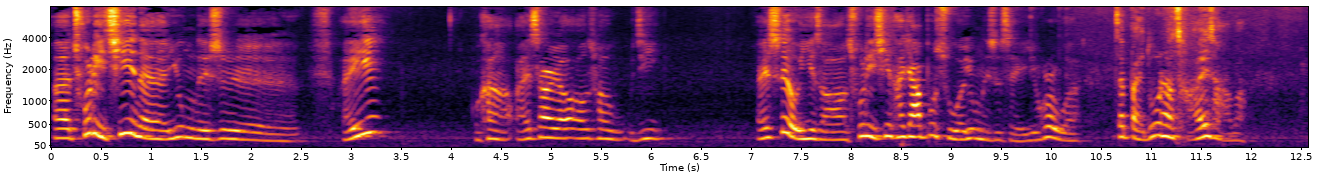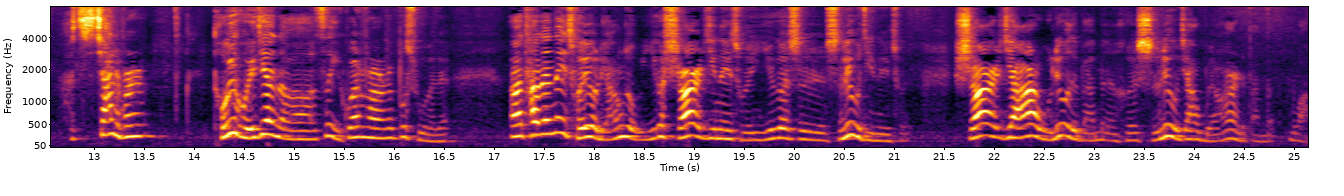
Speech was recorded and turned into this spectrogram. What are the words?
呃，处理器呢用的是，哎，我看啊，S 二幺 Ultra 五 G，哎，是有意思啊。处理器他家不说用的是谁，一会儿我在百度上查一查吧。家里边。头一回见着啊，自己官方是不说的，啊，它的内存有两种，一个十二 G 内存，一个是十六 G 内存，十二加二五六的版本和十六加五幺二的版本，哇，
